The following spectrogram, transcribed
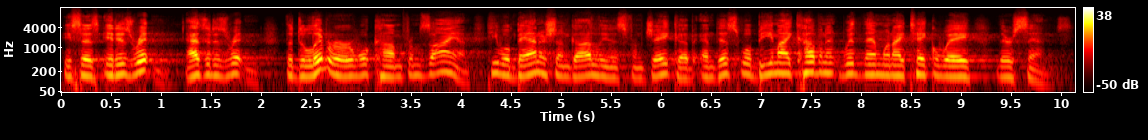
He says, It is written, as it is written, the deliverer will come from Zion. He will banish ungodliness from Jacob, and this will be my covenant with them when I take away their sins.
